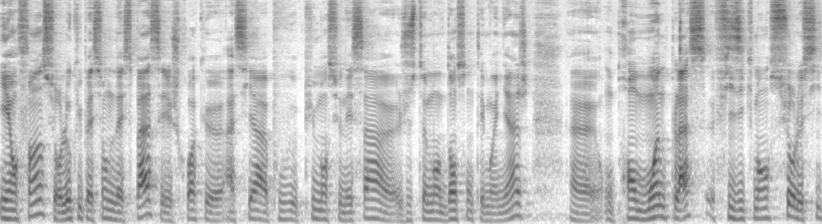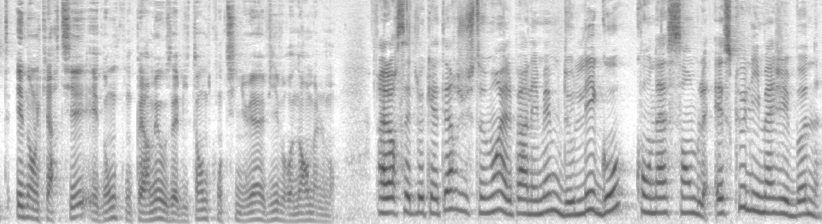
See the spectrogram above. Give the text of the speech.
Et enfin sur l'occupation de l'espace, et je crois que Asia a pu, mentionner ça euh, justement dans son témoignage, on prend moins de place physiquement sur le site et dans le quartier, et donc on permet aux habitants de continuer à vivre normalement. Alors cette locataire justement, elle parlait même de Lego qu'on assemble. Est-ce que l'image est bonne?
